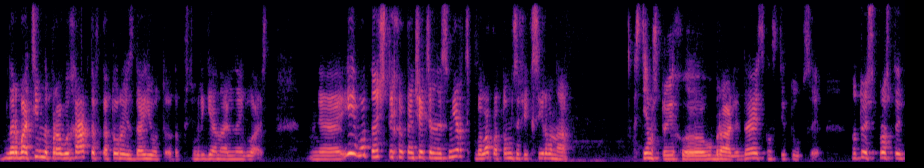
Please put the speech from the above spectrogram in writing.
нормативно-правовых актов, которые издает, допустим, региональная власть. Э, и вот, значит, их окончательная смерть была потом зафиксирована с тем, что их э, убрали да, из Конституции. Ну, то есть просто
